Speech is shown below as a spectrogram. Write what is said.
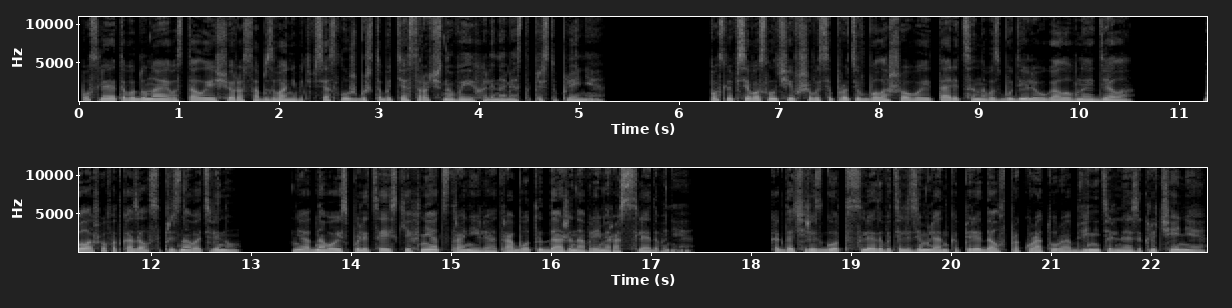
После этого Дунаева стала еще раз обзванивать все службы, чтобы те срочно выехали на место преступления. После всего случившегося против Балашова и Тарицына возбудили уголовное дело. Балашов отказался признавать вину. Ни одного из полицейских не отстранили от работы даже на время расследования. Когда через год следователь Землянка передал в прокуратуру обвинительное заключение,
